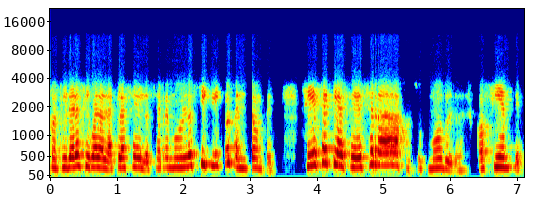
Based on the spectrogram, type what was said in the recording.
consideras igual a la clase de los R módulos cíclicos, entonces, si esa clase es cerrada bajo submódulos, cocientes,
